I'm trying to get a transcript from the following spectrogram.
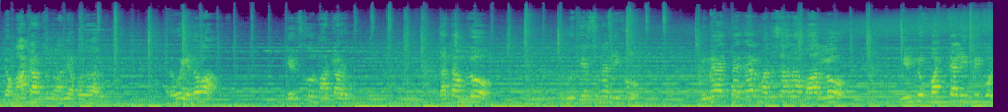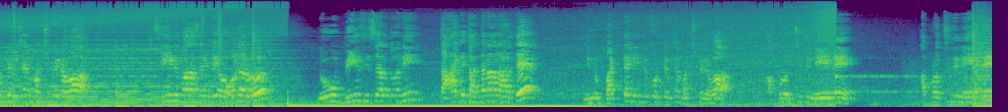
ఇక మాట్లాడుతున్నావు అన్ని అబద్ధాలు. అరే ఓ ఎదవా? తెలుసుకొని మాట్లాడు. గతంలో గుర్తు చేస్తున్నా నీకు. హిమాయత్ నగర్ మధుశాల బార్లో నిన్ను బట్టలు ఇప్పి కొట్టిన విషయాన్ని మర్చిపోయినావా? శ్రీనివాస్ రెడ్డి ఓనరు నువ్వు బీర్ సీసాలతోని తాగి తందనాలు ఆడితే నిన్ను బట్టలు ఇంటి కొట్టిన విషయం మర్చిపోయినావా? అప్పుడు వచ్చింది నేనే. అప్పుడు వచ్చింది నేనే.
